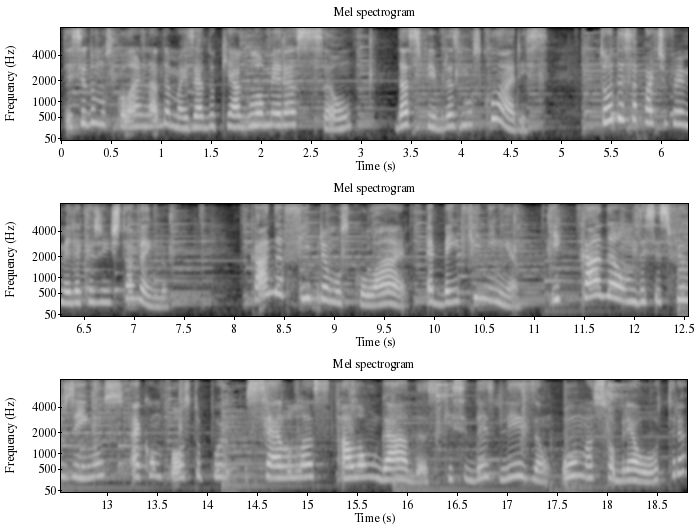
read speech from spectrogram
Tecido muscular nada mais é do que a aglomeração das fibras musculares. Toda essa parte vermelha que a gente está vendo. Cada fibra muscular é bem fininha e cada um desses fiozinhos é composto por células alongadas que se deslizam uma sobre a outra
